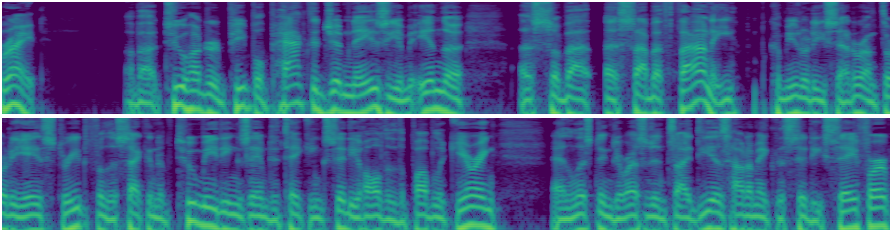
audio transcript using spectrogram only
Right. About 200 people packed the gymnasium in the uh, uh, Sabathani Community Center on 38th Street for the second of two meetings aimed at taking City Hall to the public hearing and listening to residents' ideas how to make the city safer.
